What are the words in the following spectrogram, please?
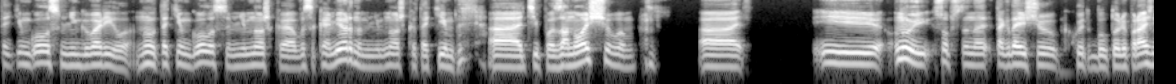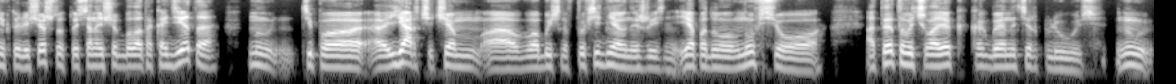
таким голосом не говорила. Ну, таким голосом немножко высокомерным, немножко таким, э, типа, заносчивым. А, и, ну и, собственно, тогда еще какой-то был то ли праздник, то ли еще что-то. То есть она еще была так одета, ну, типа, э, ярче, чем а, в обычно в повседневной жизни. И я подумал, ну все, от этого человека как бы я натерплюсь. Ну,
